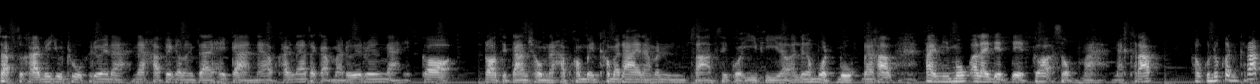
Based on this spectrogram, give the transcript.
subscribe ใน YouTube ให้ด้วยนะนะครับ เป็นกำลังใจให้กันนะครับ ครั้งหน้าจะกลับมาด้วยเรื่องไหนก็รอติดตามชมนะครับ คอมเมนต์เข้ามาได้นะ มัน 30 กว่า EP แล้วเริ่มหมดมุกนะครับ ใครมีมุกอะไรเด็ด ๆ ก็ส่งมานะครับ ขอบคุณทุกคนครับ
